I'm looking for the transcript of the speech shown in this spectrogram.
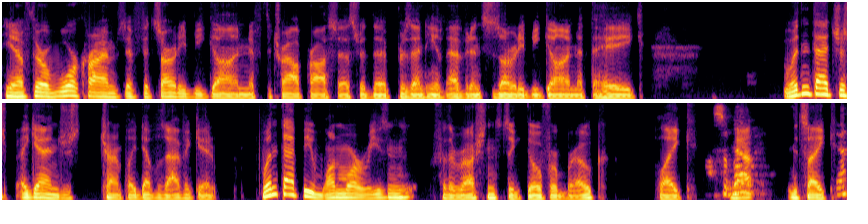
you know, if there are war crimes, if it's already begun, if the trial process or the presenting of evidence has already begun at The Hague, wouldn't that just, again, just trying to play devil's advocate, wouldn't that be one more reason for the Russians to go for broke? Like, Possible. now it's like, yeah.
